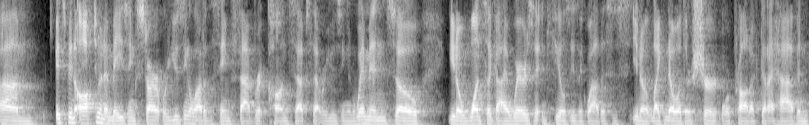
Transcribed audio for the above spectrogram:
um, it's been off to an amazing start. We're using a lot of the same fabric concepts that we're using in women. So, you know, once a guy wears it and feels he's like, wow, this is, you know, like no other shirt or product that I have and,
